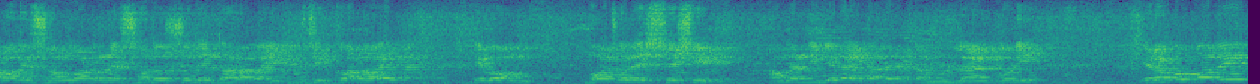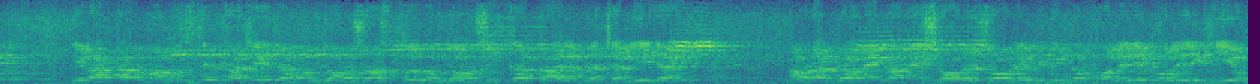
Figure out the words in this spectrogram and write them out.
আমাদের সংগঠনের সদস্যদের ধারাবাহিক প্রশিক্ষণ হয় এবং বছরের শেষে আমরা নিজেরাই তাদের একটা মূল্যায়ন করি। এরকমভাবে এলাকার মানুষদের কাছে যেমন জনস্বাস্থ্য এবং জনশিক্ষার কাজ আমরা চালিয়ে যাই, আমরা গ্রামে গ্রামে, শহরে শহরে বিভিন্ন কলেজে কলেজে গিয়েও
